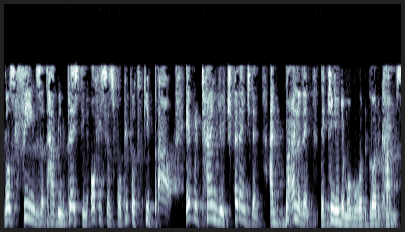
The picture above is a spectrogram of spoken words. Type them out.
those things that have been placed in offices for people to keep power. Every time you challenge them and ban them, the kingdom of God comes.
